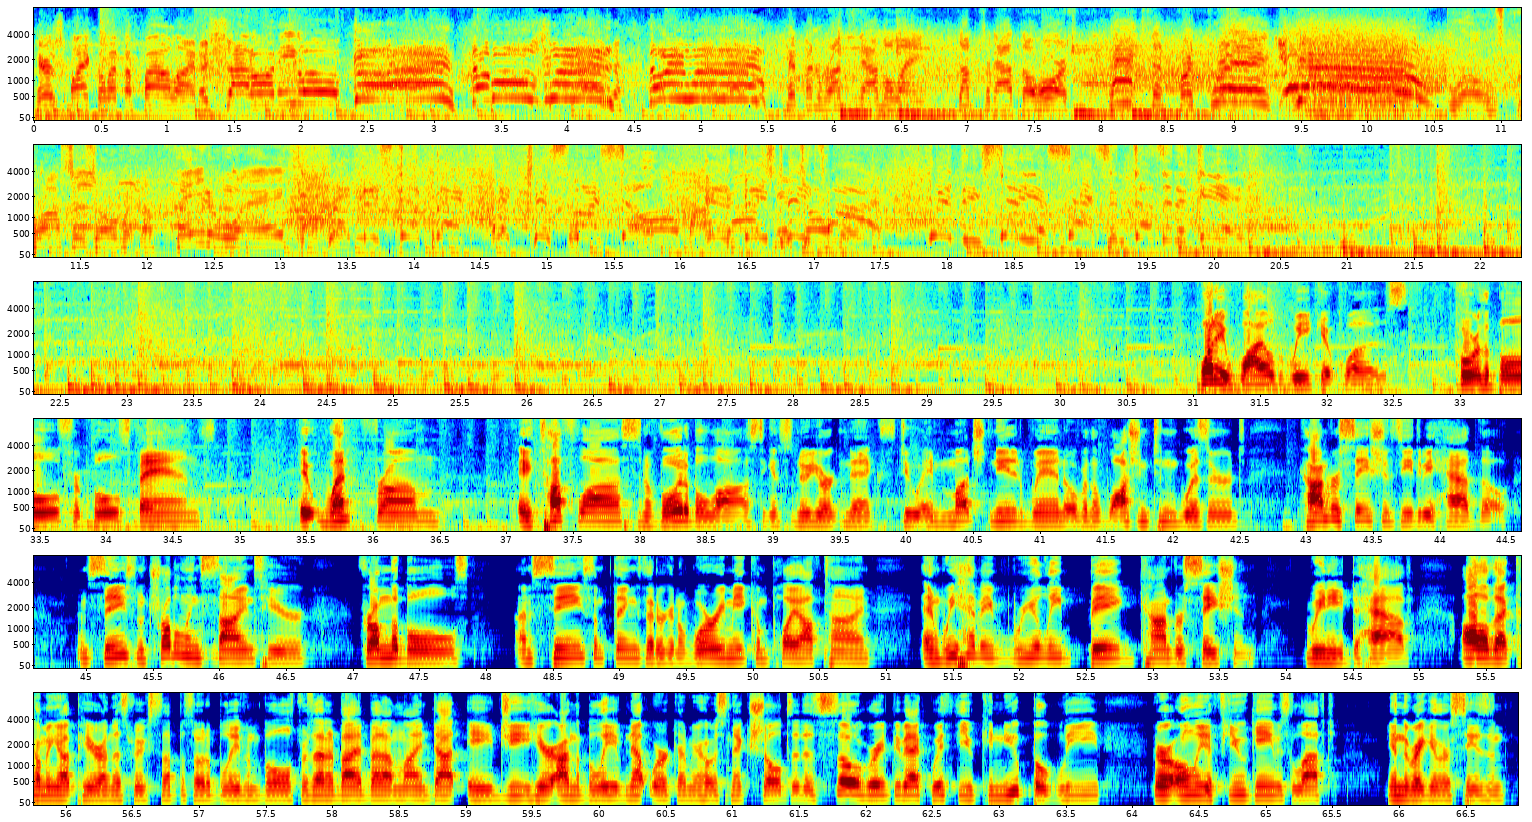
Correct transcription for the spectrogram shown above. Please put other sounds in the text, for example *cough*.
Here's Michael at the foul line. A shot on Ehlo. Good! The Bulls win it! They win it! Pippen runs down the lane, dumps it out the horse. Paxson for three. Yeah! Rose crosses over the fadeaway. Let me step back and kiss myself. Oh my gosh, MVP it's over. time. Windy City Assassin does it again. What a wild week it was for the Bulls, for Bulls fans. It went from a tough loss, an avoidable loss against the New York Knicks, to a much needed win over the Washington Wizards. Conversations need to be had, though. I'm seeing some troubling signs here from the Bulls. I'm seeing some things that are going to worry me come playoff time. And we have a really big conversation we need to have. All of that coming up here on this week's episode of Bleav in Bulls, presented by BetOnline.ag here on the Bleav Network. I'm your host, Nick Schultz. It is so great to be back with you. Can you believe there are only a few games left in the regular season?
